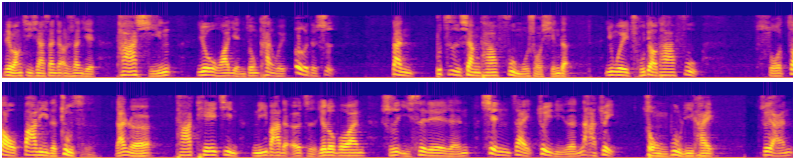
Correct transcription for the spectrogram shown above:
列王记下三章二十三节，他行耶和华眼中看为恶的事，但。不自像他父母所行的，因为除掉他父所造巴利的柱子。然而他贴近尼巴的儿子耶罗波安，使以色列人现在罪里的纳罪总不离开。虽然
